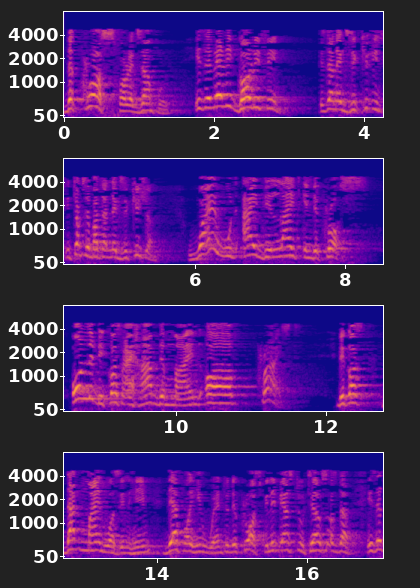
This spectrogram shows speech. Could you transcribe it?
The cross, for example, is a very gory thing. It's an execu- it talks about an execution. Why would I delight in the cross? Only because I have the mind of Christ. Because that mind was in him, therefore he went to the cross. Philippians 2 tells us that. He says,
